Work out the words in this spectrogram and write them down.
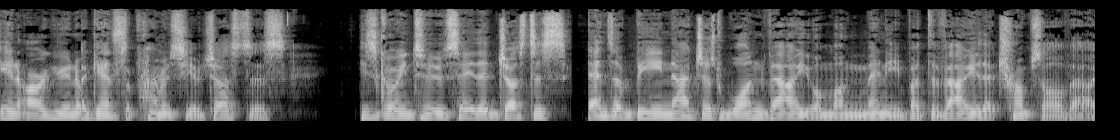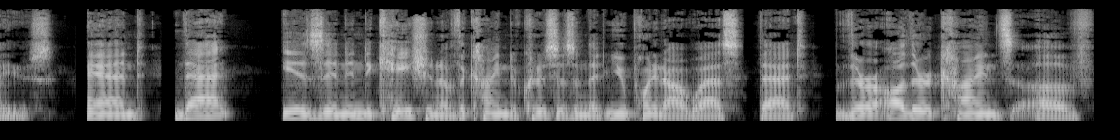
in arguing against the primacy of justice, he's going to say that justice ends up being not just one value among many, but the value that trumps all values. And that is an indication of the kind of criticism that you pointed out, Wes, that there are other kinds of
